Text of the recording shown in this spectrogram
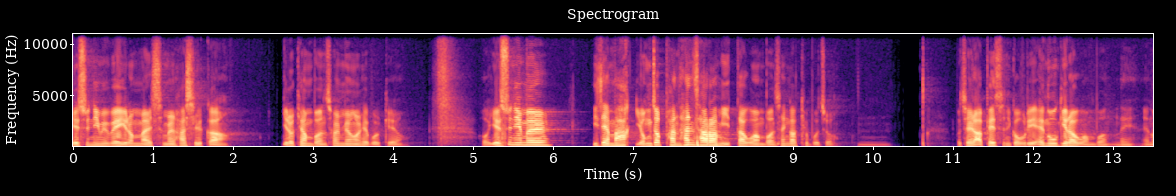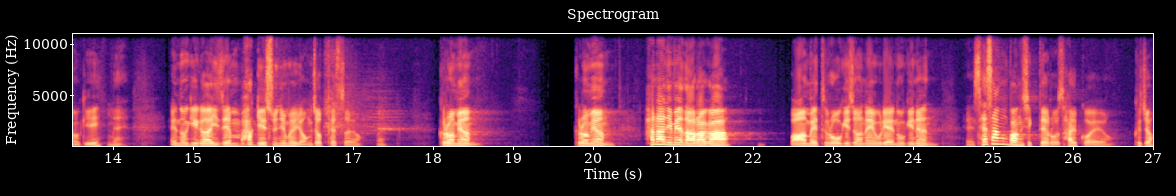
예수님이 왜 이런 말씀을 하실까? 이렇게 한번 설명을 해볼게요. 어, 예수님을 이제 막 영접한 한 사람이 있다고 한번 생각해 보죠. 음, 뭐 제일 앞에 있으니까 우리 에녹이라고 한번, 네, 에녹이, 네, 에녹이가 이제 막 예수님을 영접했어요. 네. 그러면 그러면 하나님의 나라가 마음에 들어오기 전에 우리 에녹이는 예, 세상 방식대로 살 거예요. 그죠?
